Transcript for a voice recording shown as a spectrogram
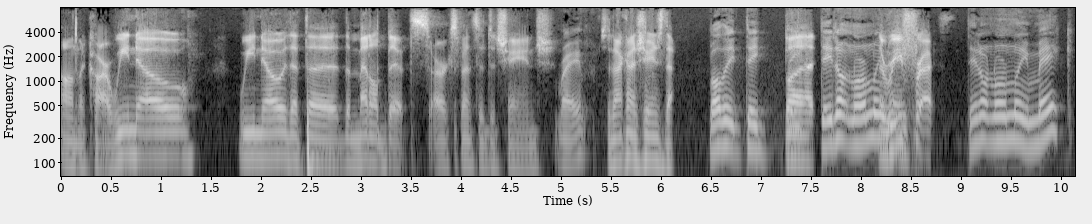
on the car? We know. We know that the, the metal bits are expensive to change, Right. so not going to change that. Well, they they But they, they don't normally The make, refresh, they don't normally make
